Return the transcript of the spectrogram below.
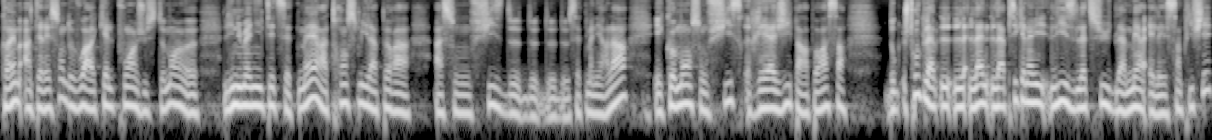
quand même intéressant de voir à quel point justement l'inhumanité de cette mère a transmis la peur à, à son fils de, de, de, cette manière-là et comment son fils réagit par rapport à ça. Donc je trouve que la psychanalyse là-dessus de la mère, elle est simplifiée,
